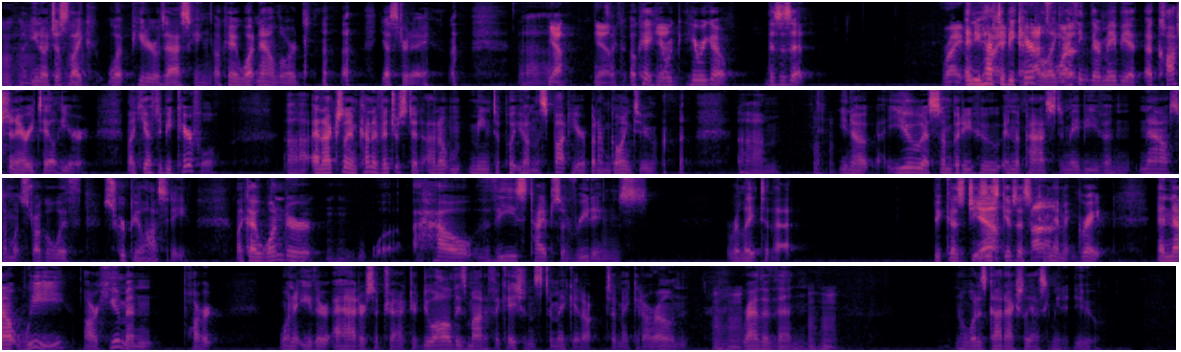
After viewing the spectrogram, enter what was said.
Mm-hmm, you know, just mm-hmm. like what Peter was asking. Okay, what now, Lord? Yesterday. uh, yeah, yeah. It's like okay, here yeah. we here we go. This is it. Right. And you have right. to be careful. Like I think there may be a, a, cautionary tale here. Like you have to be careful. Uh, and actually, I'm kind of interested. I don't mean to put you on the spot here, but I'm going to. um, you know, you as somebody who in the past and maybe even now somewhat struggle with scrupulosity. Like I wonder mm-hmm, mm-hmm. how these types of readings relate to that. Because Jesus yeah. gives us a uh, commandment, uh, great. And now we, our human part, want to either add or subtract or do all these modifications to make it our, to make it our own, mm-hmm. rather than mm-hmm. no, what is God actually asking me to do?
